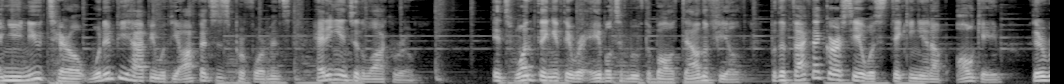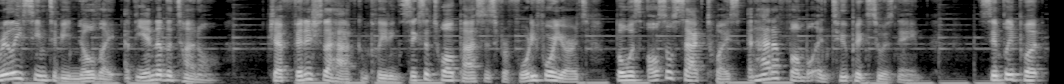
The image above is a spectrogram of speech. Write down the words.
And you knew Terrell wouldn't be happy with the offense's performance heading into the locker room. It's one thing if they were able to move the ball down the field, but the fact that Garcia was sticking it up all game, there really seemed to be no light at the end of the tunnel. Jeff finished the half completing 6 of 12 passes for 44 yards, but was also sacked twice and had a fumble and 2 picks to his name. Simply put,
